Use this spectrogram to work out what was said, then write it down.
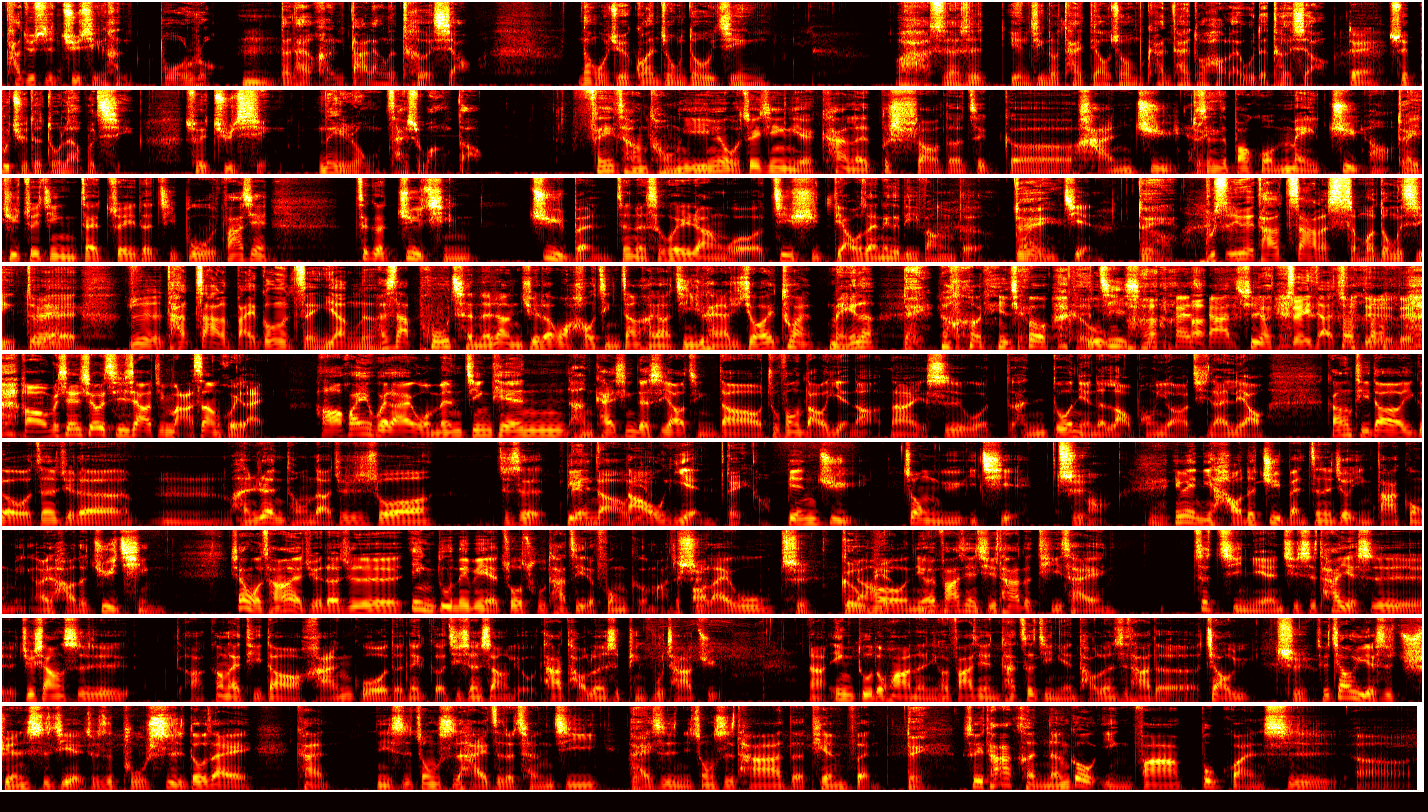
它就是剧情很薄弱，嗯，但它有很大量的特效。那我觉得观众都已经。哇，实在是眼睛都太刁钻，我们看太多好莱坞的特效，对，所以不觉得多了不起，所以剧情内容才是王道。非常同意，因为我最近也看了不少的这个韩剧，甚至包括美剧哈，美剧最近在追的几部，发现这个剧情剧本真的是会让我继续叼在那个地方的关键。对，不是因为他炸了什么东西，对不对？就是他炸了白宫又怎样呢？还是他铺陈的让你觉得哇，好紧张，还要继续看下去，就会突然没了。对，然后你就继续看下去，要追下去。对对对。好，我们先休息一下，就马上回来。好，欢迎回来。我们今天很开心的是邀请到朱峰导演啊，那也是我很多年的老朋友啊，一起来聊。刚刚提到一个，我真的觉得嗯很认同的，就是说。就是编导演。对。编剧重于一切。是。哦，因为你好的剧本真的就引发共鸣，而且好的剧情，像我常常也觉得，就是印度那边也做出他自己的风格嘛，就宝莱坞。是，然后你会发现，其实他的题材这几年其实他也是就像是啊，刚才提到韩国的那个《寄生上流》，他讨论是贫富差距。那印度的话呢，你会发现他这几年讨论是他的教育，是，就教育也是全世界就是普世都在看，你是重视孩子的成绩，还是你重视他的天分？对，所以他很能够引发不管是呃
